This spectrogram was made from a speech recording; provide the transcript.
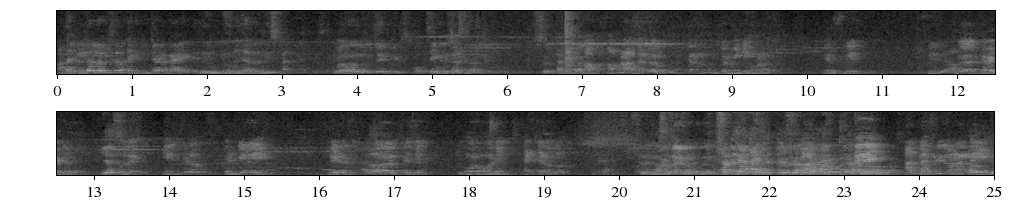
आता बिल्डरला विचारत नाही की तुमच्याकडे काय आहे? ते घेऊन घेऊनच येतात लिस्टला चेकलिस्ट असतात आप- आपण असं करू कारण मीटिंग होणार हे फ्रीज फ्रीज आपल्याला करायचं आहे. Yes. Instead of us session tomorrow morning at ten o शक्य नाही शक्य नाही आता फ्रीज होणार नाही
